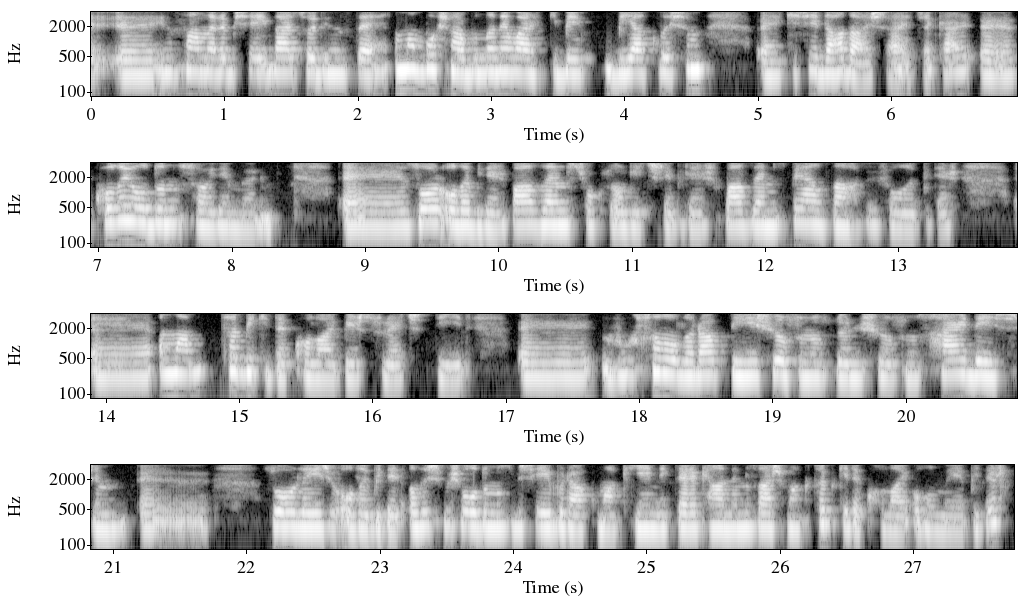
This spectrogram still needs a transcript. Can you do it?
e, insanlara bir şeyler söylediğinizde aman boşver bunda ne var gibi bir yaklaşım e, kişiyi daha da aşağıya çeker. E, kolay olduğunu söylemiyorum. E, zor olabilir. Bazılarımız çok zor geçirebilir. Bazılarımız biraz daha hafif olabilir. E, ama tabii ki de kolay bir süreç değil. E, ruhsal olarak değişiyorsunuz, dönüşüyorsunuz. Her değişim e, zorlayıcı olabilir. Alışmış olduğumuz bir şeyi bırakmak, yeniliklere kendimizi açmak tabii ki de kolay olmayabilir.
